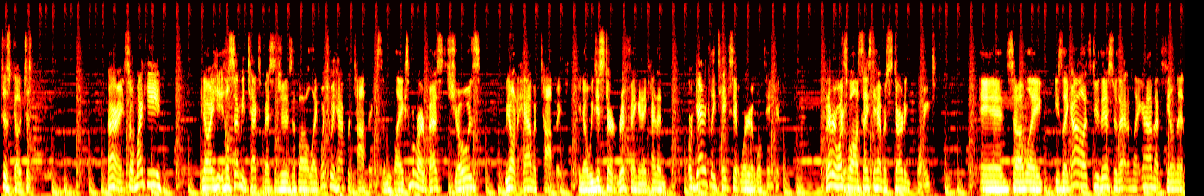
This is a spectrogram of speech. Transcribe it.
just go. Just All right, so Mikey, you know, he, he'll send me text messages about like what should we have for topics. And like, some of our best shows, we don't have a topic. You know, we just start riffing, and it kind of organically takes it where it will take it. But every once in a while, it's nice to have a starting point. And so I'm like, he's like, oh, let's do this or that. I'm like, oh, I'm not feeling it.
